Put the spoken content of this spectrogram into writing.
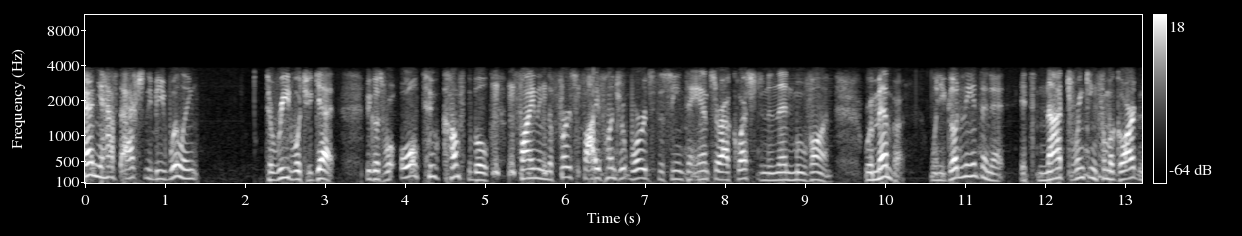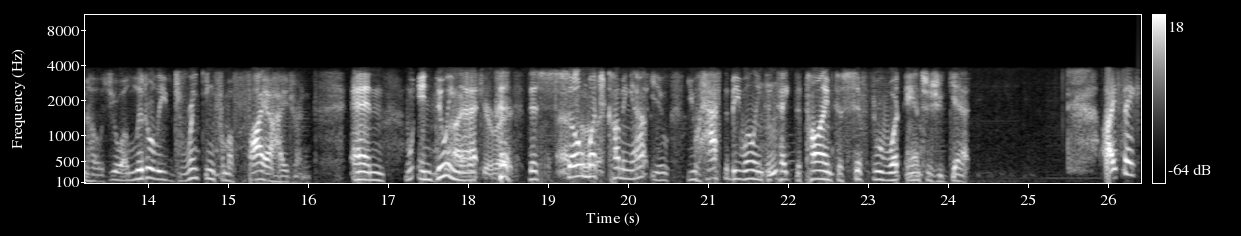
and you have to actually be willing to read what you get because we're all too comfortable finding the first 500 words to seem to answer our question and then move on. Remember, when you go to the internet, it's not drinking from a garden hose. You are literally drinking from a fire hydrant. And in doing I that, right. there's Absolutely. so much coming at you. You have to be willing mm-hmm. to take the time to sift through what answers you get. I think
